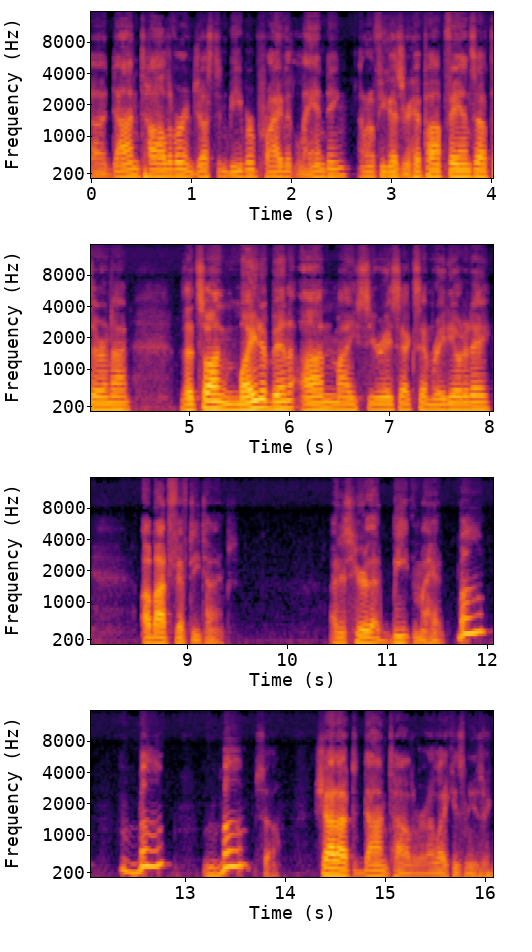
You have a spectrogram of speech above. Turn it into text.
Uh, Don Toliver and Justin Bieber, "Private Landing." I don't know if you guys are hip hop fans out there or not. That song might have been on my Sirius XM radio today about fifty times. I just hear that beat in my head. Boom, boom, boom. So shout out to Don Toliver. I like his music.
